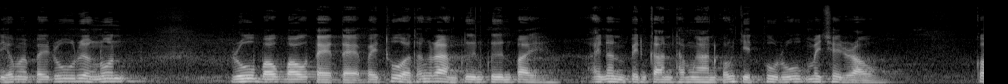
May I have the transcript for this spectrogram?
เดี๋ยวมันไปรู้เรื่องโน้น รู้เบาๆแต่แต่ไปทั่วทั้งร่างกลืนกลืนไป ไอ้นั่นเป็นการทำงานของจิตผู้รู้ไม่ใช่เรา ก็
